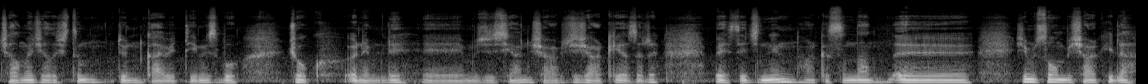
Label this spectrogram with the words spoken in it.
çalmaya çalıştım. Dün kaybettiğimiz bu çok önemli e, müzisyen, şarkıcı, şarkı yazarı, bestecinin arkasından e, şimdi son bir şarkıyla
